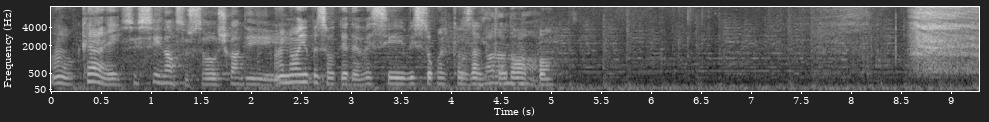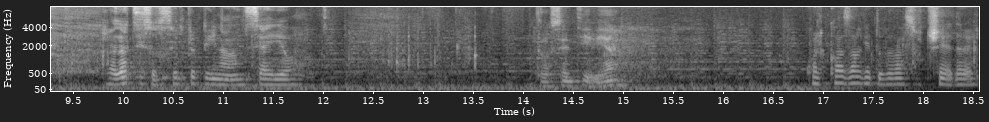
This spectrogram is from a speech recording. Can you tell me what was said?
Ah, ok. Sì, sì, no, sto- stavo cercando di... Ah no, io pensavo che avessi visto qualcos'altro No, no, no, no. dopo. Ragazzi, sono sempre più in ansia io. Te lo sentivi, eh? Qualcosa che doveva succedere.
